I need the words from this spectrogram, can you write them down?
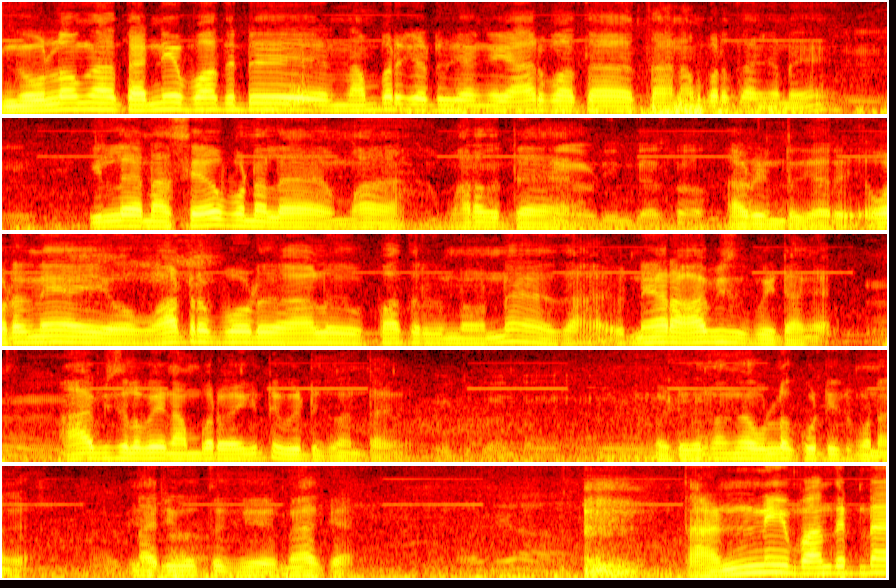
இங்கே உள்ளவங்க தண்ணியை பார்த்துட்டு நம்பர் கேட்டிருக்காங்க. யார் பார்த்தா தான் நம்பர் தாங்கன்னு. இல்லை நான் சேவ் பண்ணலை ம மறந்துட்டேன். அப்படின்ட்டு இருக்காரு உடனே வாட்டர் போர்டு ஆள் பார்த்துருக்கணுன்னே நேராக ஆஃபீஸுக்கு போயிட்டாங்க. ஆஃபீஸில் போய் நம்பர் வாங்கிட்டு வீட்டுக்கு வந்துட்டாங்க. வீட்டுக்கு வந்தாங்க உள்ளே கூட்டிகிட்டு போனாங்க. நரிவத்துக்கு மேற்க தண்ணி வந்துட்டுனா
